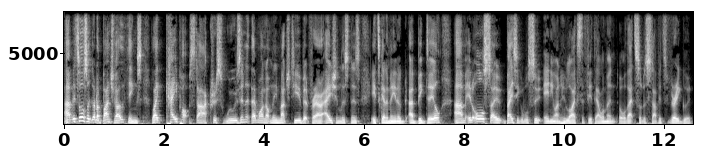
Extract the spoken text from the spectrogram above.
Um, it's also got a bunch of other things, like K-pop star Kris Wu is in it. That might not mean much to you, but for our Asian listeners, it's going to mean a, a big deal. Um, it also basically will suit anyone who likes The Fifth Element or that sort of stuff. It's very good.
